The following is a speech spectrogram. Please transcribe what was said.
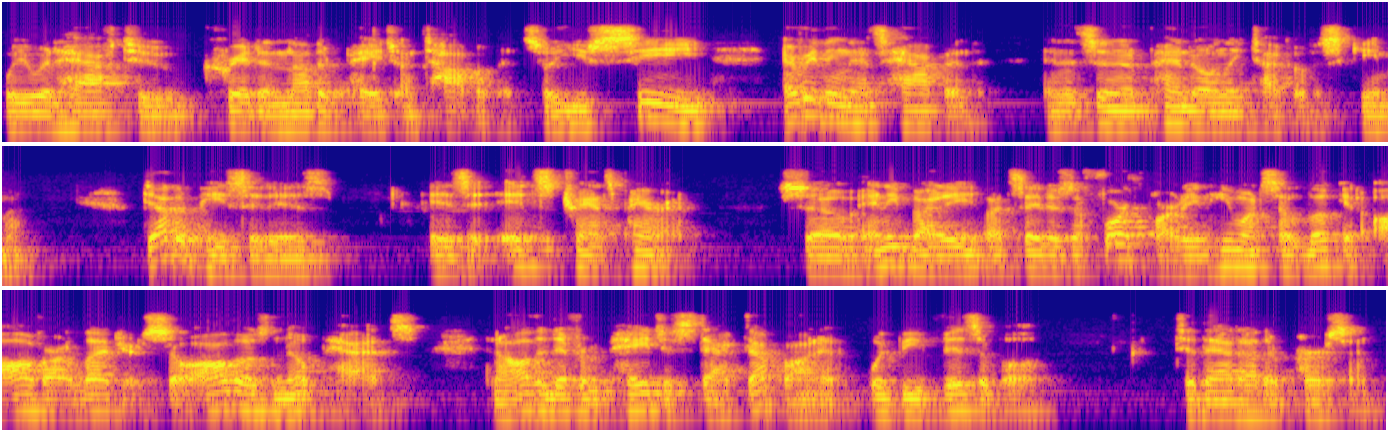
We would have to create another page on top of it. So you see everything that's happened and it's an append only type of a schema. The other piece it is is it's transparent. So anybody, let's say there's a fourth party and he wants to look at all of our ledgers. So all those notepads and all the different pages stacked up on it would be visible to that other person.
